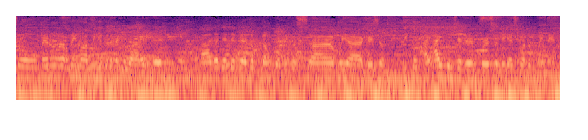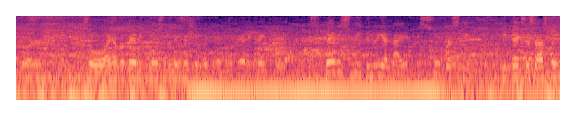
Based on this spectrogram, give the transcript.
so meron na kaming mga pelikula na gawa and then uh, nade-develop lang po because uh, Kuya guys, con- I, I consider him personally as one of my mentor. So I have a very close relationship with him. I'm very grateful. He's very sweet in real life. He's super sweet. He texts us, but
